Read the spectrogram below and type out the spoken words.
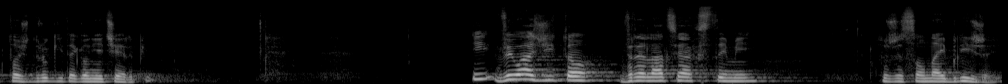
ktoś drugi tego nie cierpi. I wyłazi to w relacjach z tymi, którzy są najbliżej.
